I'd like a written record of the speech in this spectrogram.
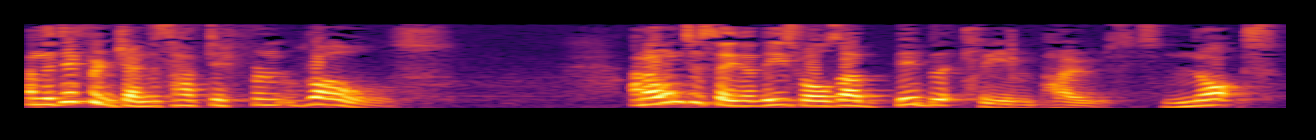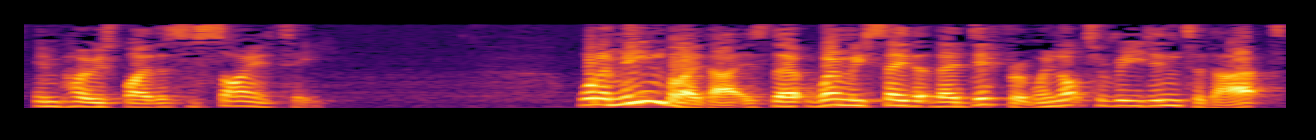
And the different genders have different roles. And I want to say that these roles are biblically imposed, not imposed by the society. What I mean by that is that when we say that they're different, we're not to read into that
